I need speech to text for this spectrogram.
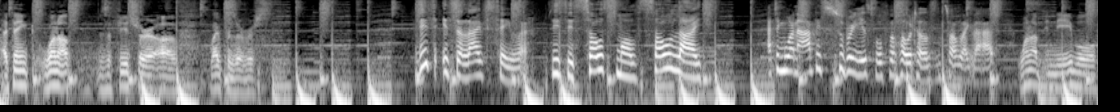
I think One-Up is the future of life preservers. This is a lifesaver. This is so small, so light. I think One-Up is super useful for hotels and stuff like that. One-Up enables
